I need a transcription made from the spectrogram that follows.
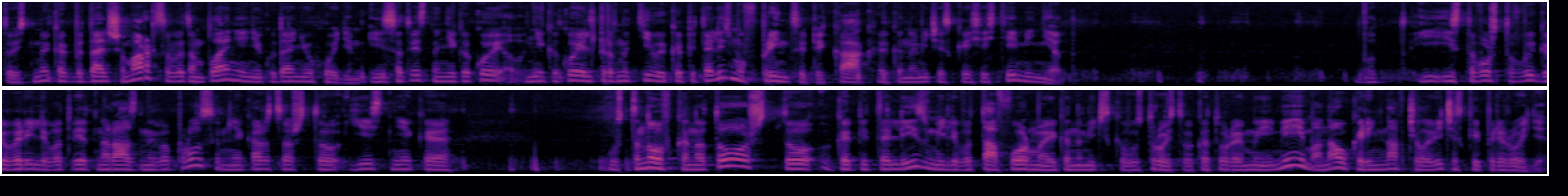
То есть мы как бы дальше Маркса в этом плане никуда не уходим. И, соответственно, никакой, никакой альтернативы капитализму в принципе как экономической системе нет. Вот. И из того, что вы говорили в ответ на разные вопросы, мне кажется, что есть некая установка на то, что капитализм или вот та форма экономического устройства, которую мы имеем, она укоренена в человеческой природе.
